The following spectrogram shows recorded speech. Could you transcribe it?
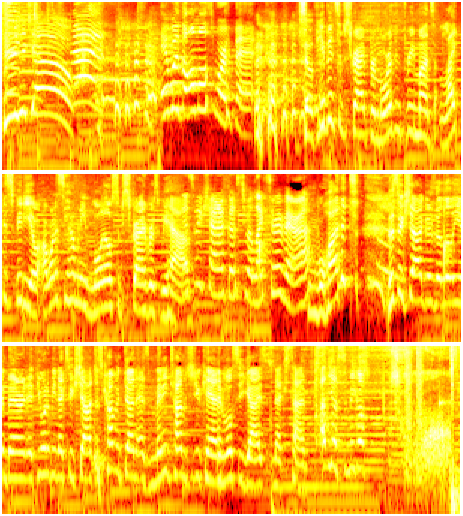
here you go! Yes! It was almost worth it. So if you've been subscribed for more than three months, like this video. I want to see how many loyal subscribers we have. This week's shout out goes to Alexa Rivera. What? This week's shout out goes to Lillian Barron. If you want to be next week's shout out, just comment done as many times as you can, and we'll see you guys next time. Adios, amigos.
